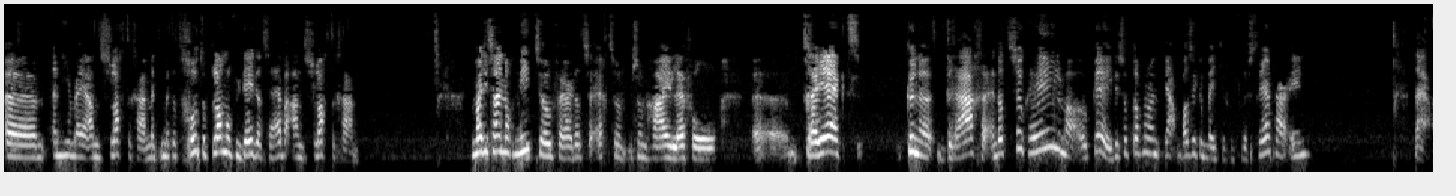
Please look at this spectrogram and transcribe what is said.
Um, en hiermee aan de slag te gaan. Met, met het grote plan of idee dat ze hebben aan de slag te gaan. Maar die zijn nog niet zo ver dat ze echt zo'n zo'n high-level uh, traject kunnen dragen. En dat is ook helemaal oké. Dus op dat moment ja, was ik een beetje gefrustreerd daarin. Nou ja,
